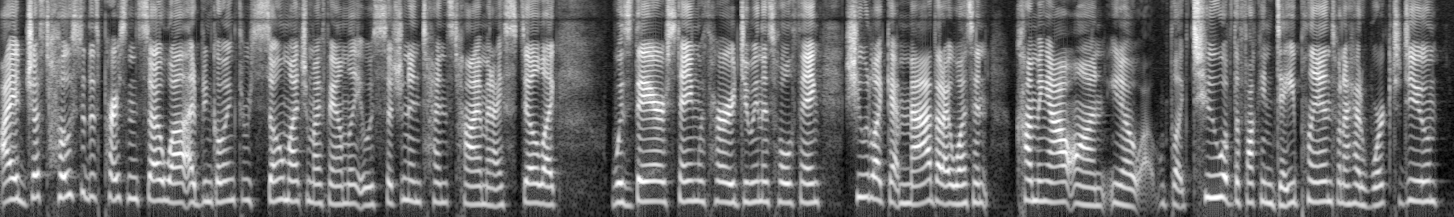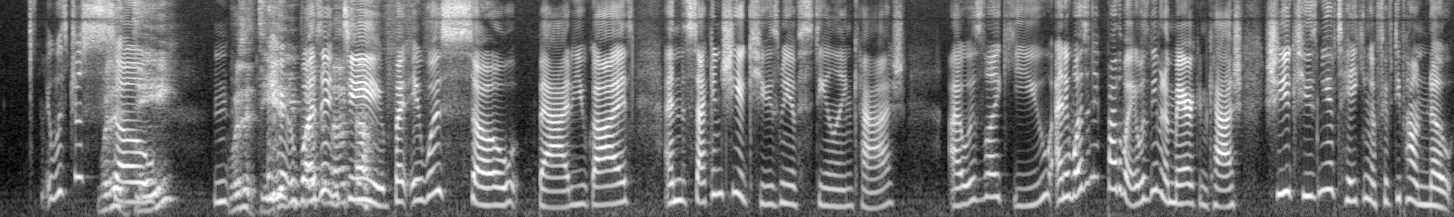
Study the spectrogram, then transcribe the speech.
I had just hosted this person so well. I'd been going through so much in my family. It was such an intense time and I still like was there staying with her doing this whole thing. She would like get mad that I wasn't coming out on, you know, like two of the fucking day plans when I had work to do. It was just Was so it Dee? Was it Dee? It wasn't Dee, but it was so bad, you guys. And the second she accused me of stealing cash, I was like, you. And it wasn't, by the way, it wasn't even American cash. She accused me of taking a 50 pound note.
